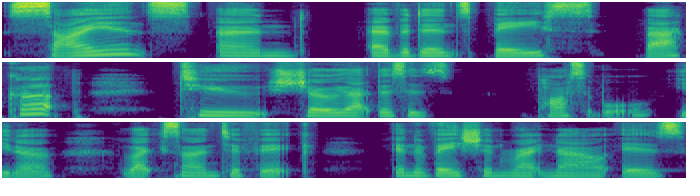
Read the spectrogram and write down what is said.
science and evidence based backup to show that this is possible, you know, like scientific innovation right now is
